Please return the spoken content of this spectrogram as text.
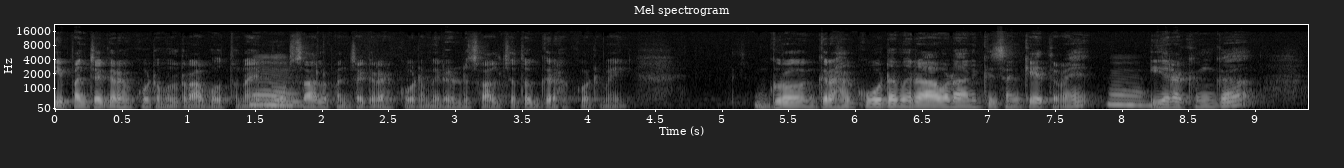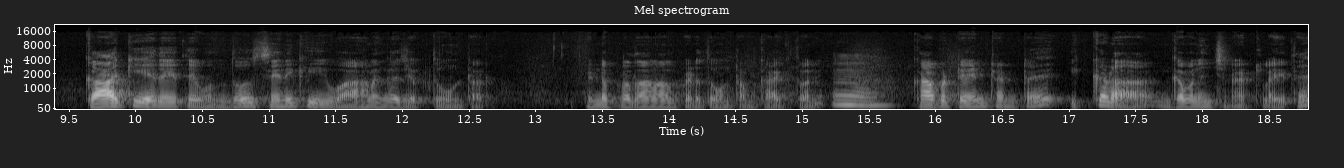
ఈ పంచగ్రహ కూటములు రాబోతున్నాయి. మూడు సార్లు పంచగ్రహ కూటమి రెండు సార్లు చతుర్గ్రహ కూటమి గృహ గ్రహ కూటమి రావడానికి సంకేతమే. ఈ రకంగా కాకి ఏదైతే ఉందో శనికి వాహనంగా చెప్తూ ఉంటారు. పిండ ప్రదానాలు పెడుతూ ఉంటాం కాకితోని. కాబట్టి ఏంటంటే ఇక్కడ గమనించినట్లయితే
